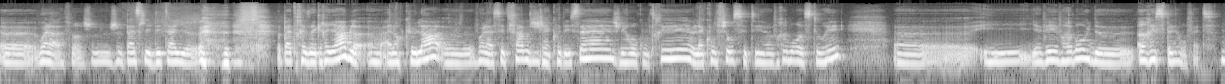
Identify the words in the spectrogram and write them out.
Voilà enfin je, passe les détails pas très agréables. Alors que là voilà cette femme je la connaissais je l'ai rencontrée la confiance s'était vraiment instaurée euh, et il y avait vraiment une, un respect en fait. Mm.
